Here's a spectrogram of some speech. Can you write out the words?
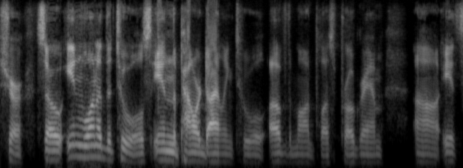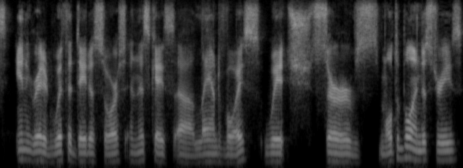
Sure. So in one of the tools, in the power dialing tool of the Mod Plus program, uh, it's integrated with a data source, in this case, uh, Landvoice, which serves multiple industries.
